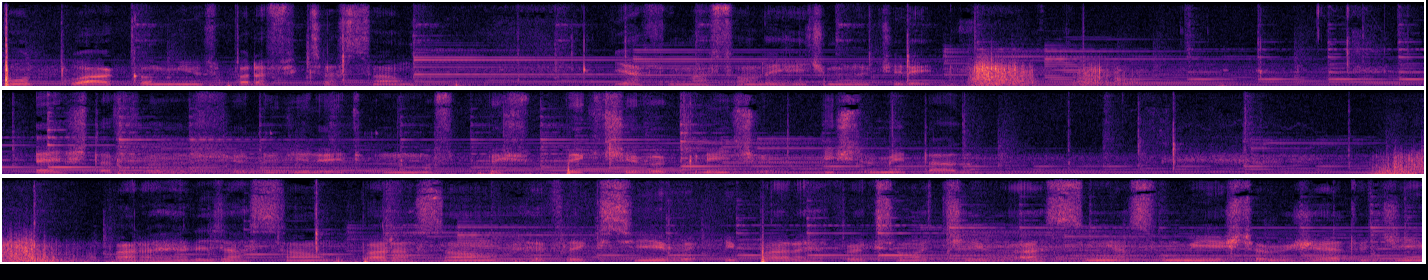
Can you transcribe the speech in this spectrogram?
pontuar caminhos para a fixação e afirmação legítima do direito. Esta filosofia do direito, numa perspectiva crítica instrumentada para a realização, para a ação reflexiva e para a reflexão ativa. Assim, assumir este objeto de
